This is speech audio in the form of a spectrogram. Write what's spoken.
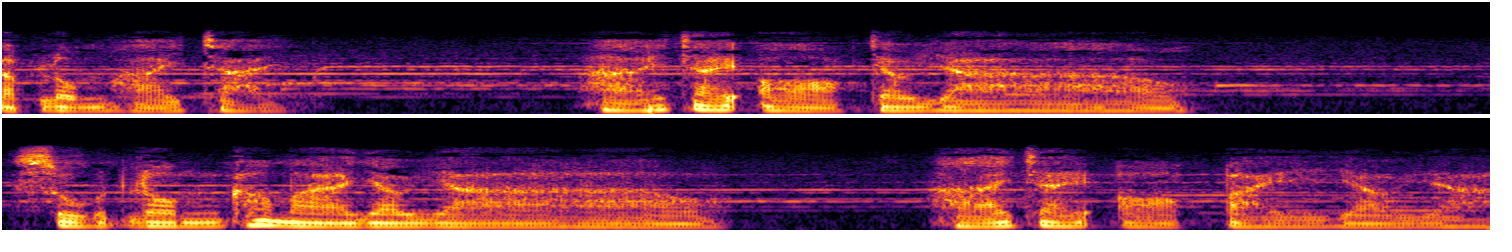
กับลมหายใจหายใจออกยาวๆ สูดลมเข้ามายาวๆ หายใจออกไปยา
